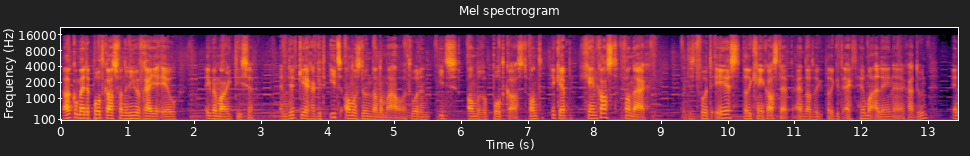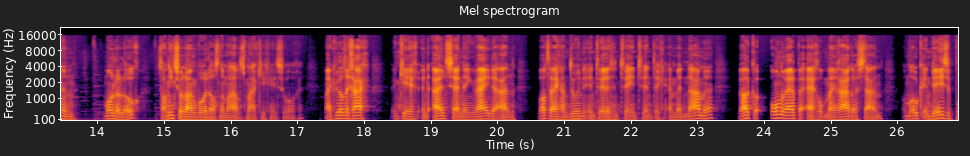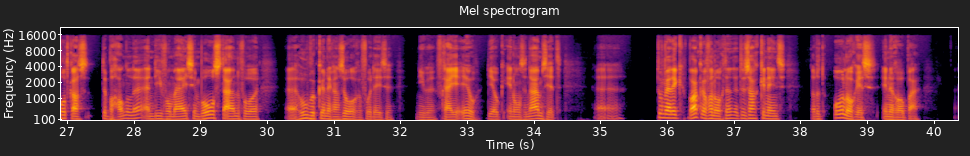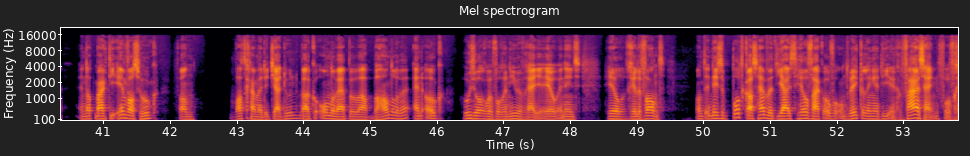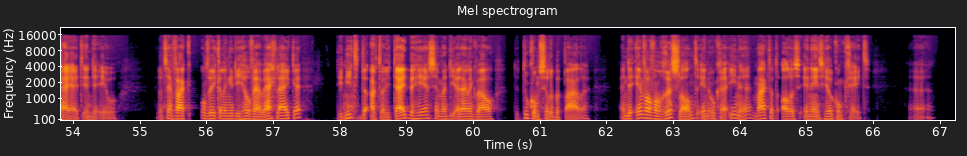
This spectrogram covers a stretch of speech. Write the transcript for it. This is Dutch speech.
Welkom bij de podcast van de Nieuwe Vrije Eeuw. Ik ben Mark Thiessen. En dit keer ga ik het iets anders doen dan normaal. Het wordt een iets andere podcast, want ik heb geen gast vandaag. Het is voor het eerst dat ik geen gast heb en dat ik, dat ik het echt helemaal alleen uh, ga doen in een monoloog. Het zal niet zo lang worden als normaal, dus maak je geen zorgen. Maar ik wilde graag een keer een uitzending wijden aan wat wij gaan doen in 2022. En met name welke onderwerpen er op mijn radar staan om ook in deze podcast te behandelen. En die voor mij symbool staan voor uh, hoe we kunnen gaan zorgen voor deze nieuwe vrije eeuw, die ook in onze naam zit. Uh, toen werd ik wakker vanochtend en toen zag ik ineens dat het oorlog is in Europa. En dat maakt die invalshoek van wat gaan we dit jaar doen, welke onderwerpen behandelen we en ook hoe zorgen we voor een nieuwe vrije eeuw ineens heel relevant. Want in deze podcast hebben we het juist heel vaak over ontwikkelingen die een gevaar zijn voor vrijheid in de eeuw. Dat zijn vaak ontwikkelingen die heel ver weg lijken, die niet de actualiteit beheersen, maar die uiteindelijk wel de toekomst zullen bepalen. En de inval van Rusland in Oekraïne maakt dat alles ineens heel concreet. Uh,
